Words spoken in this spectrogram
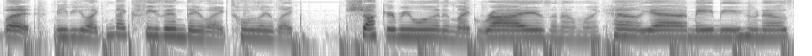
but maybe like next season they like totally like shock everyone and like rise and I'm like hell yeah maybe who knows?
